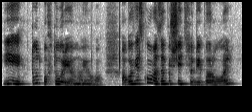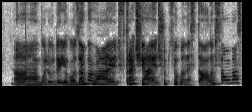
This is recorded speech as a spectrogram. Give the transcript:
І тут повторюємо його. Обов'язково запишіть собі пароль бо люди його забивають, втрачають, щоб цього не сталося у вас.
